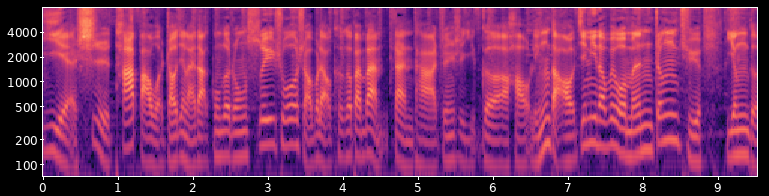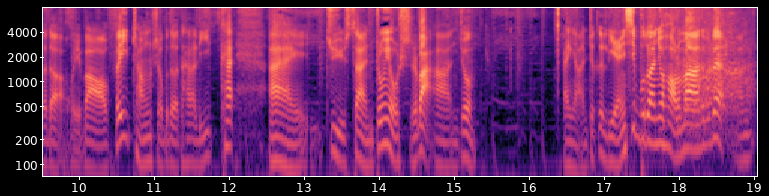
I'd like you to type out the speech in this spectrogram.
也是他把我招进来的。工作中虽说少不了磕磕绊绊，但他真是一个好领导，尽力的为我们争取应得的回报，非常舍不得他的离开。哎，聚散终有时吧，啊，你就，哎呀，这个联系不断就好了嘛，对不对？啊，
